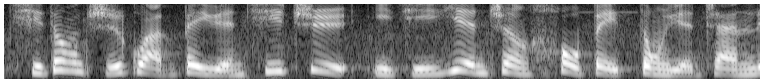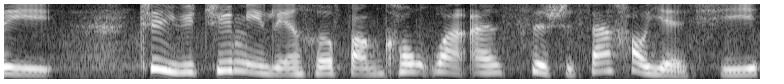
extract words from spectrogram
启动直管备援机制以及验证后备动员战力。至于居民联合防空万安四十三号演习，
